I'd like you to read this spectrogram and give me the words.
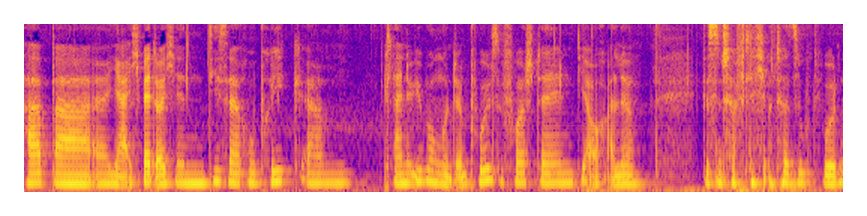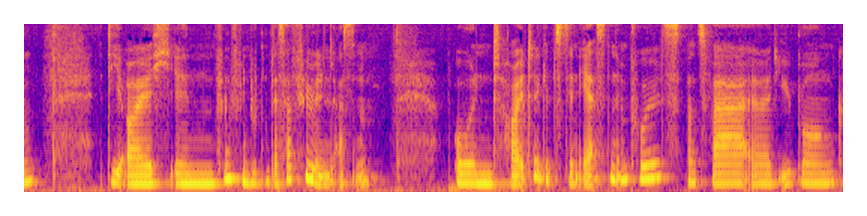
Aber äh, ja, ich werde euch in dieser Rubrik ähm, kleine Übungen und Impulse vorstellen, die auch alle wissenschaftlich untersucht wurden, die euch in fünf Minuten besser fühlen lassen. Und heute gibt es den ersten Impuls, und zwar äh, die Übung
